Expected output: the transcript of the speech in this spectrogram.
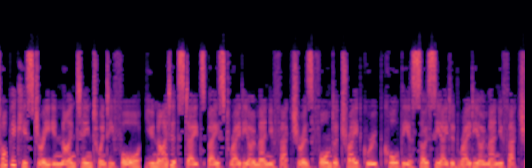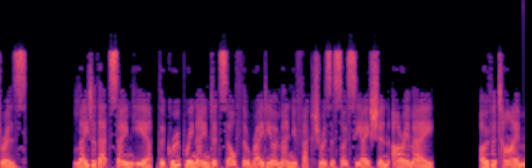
Topic history In 1924, United States-based radio manufacturers formed a trade group called the Associated Radio Manufacturers. Later that same year, the group renamed itself the Radio Manufacturers Association RMA. Over time,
